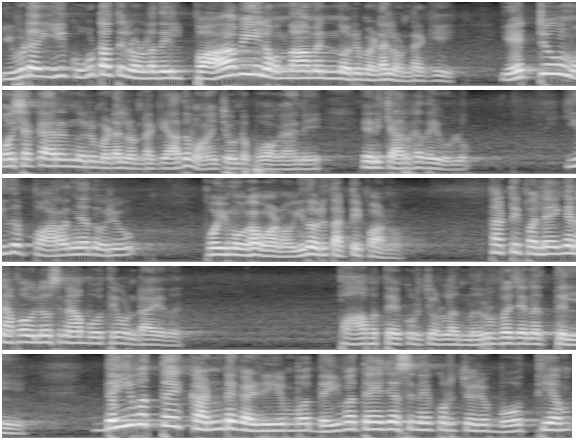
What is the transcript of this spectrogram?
ഇവിടെ ഈ കൂട്ടത്തിലുള്ളതിൽ പാവിയിൽ ഒന്നാമൻ എന്നൊരു മെഡലുണ്ടെങ്കിൽ ഏറ്റവും മോശക്കാരൻ എന്നൊരു മെഡലുണ്ടെങ്കിൽ അത് വാങ്ങിച്ചുകൊണ്ട് പോകാനേ എനിക്ക് അർഹതയുള്ളൂ. ഇത് പറഞ്ഞതൊരു പൊയ്മുഖമാണോ? ഇതൊരു തട്ടിപ്പാണോ? തട്ടിപ്പല്ല എങ്ങനെ പൗലോസിന് ആ ബോധ്യം ഉണ്ടായത് പാപത്തെക്കുറിച്ചുള്ള നിർവചനത്തിൽ ദൈവത്തെ കണ്ടു കഴിയുമ്പോൾ ദൈവ തേജസ്സിനെ കുറിച്ചൊരു ബോധ്യം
